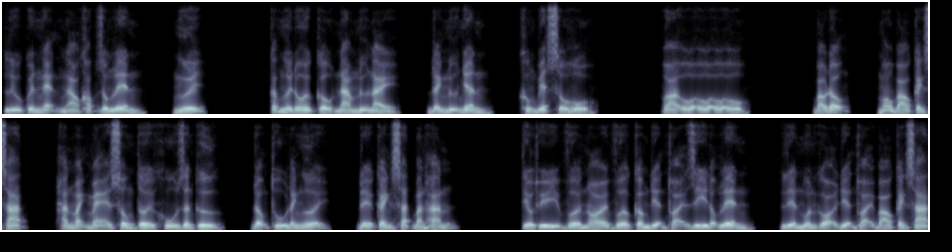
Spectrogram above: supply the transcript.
Lưu Quyên nghẹn ngào khóc giống lên, ngươi! Các ngươi đôi cậu nam nữ này, đánh nữ nhân, không biết xấu hổ. Hoa ô ô ô ô! Báo động, mau báo cảnh sát, hắn mạnh mẽ xông tới khu dân cư, động thủ đánh người, để cảnh sát bàn hắn. Tiểu Thúy vừa nói vừa cầm điện thoại di động lên, liền muốn gọi điện thoại báo cảnh sát.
